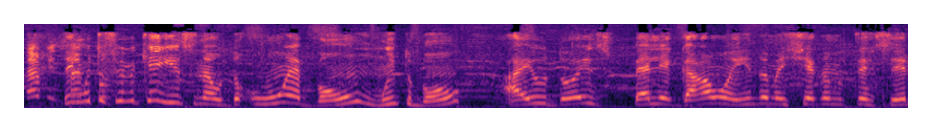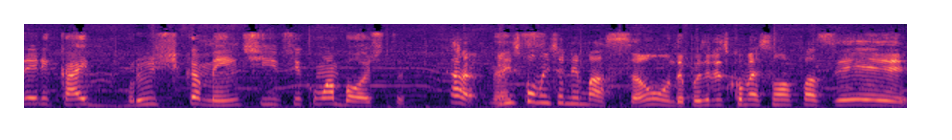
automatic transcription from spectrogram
Sabe, Tem sabe muito filme que é isso, né? O 1 um é bom, muito bom. Aí o 2 é legal ainda, mas chega no terceiro ele cai bruscamente e fica uma bosta. Cara, principalmente animação, depois eles começam a fazer,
